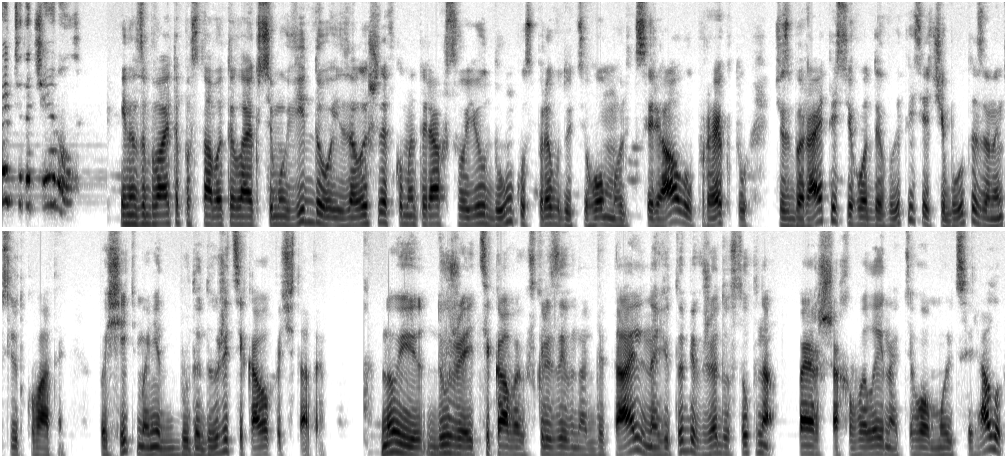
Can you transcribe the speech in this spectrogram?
Subscribe to the channel. І не забувайте поставити лайк цьому відео і залишити в коментарях свою думку з приводу цього мультсеріалу, проекту, чи збираєтесь його дивитися, чи будете за ним слідкувати. Пишіть, мені буде дуже цікаво почитати. Ну і дуже цікава ексклюзивна деталь. На Ютубі вже доступна перша хвилина цього мультсеріалу,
